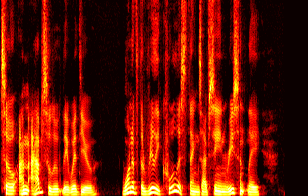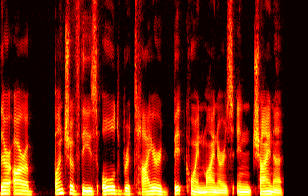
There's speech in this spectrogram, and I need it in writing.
So I'm absolutely with you. One of the really coolest things I've seen recently, there are a bunch of these old retired Bitcoin miners in China.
